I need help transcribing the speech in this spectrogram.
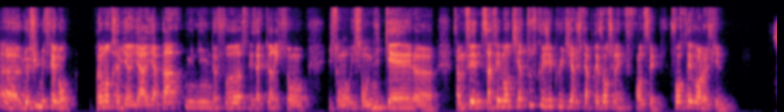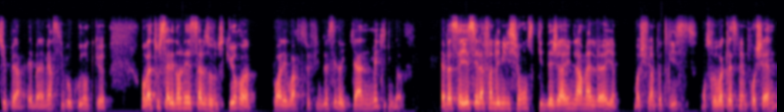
Le film est très bon, vraiment très bien. Il n'y a, il y a pas une ligne de fausse. Les acteurs, ils sont, ils sont, ils sont nickel. Euh, ça me fait, ça fait mentir tout ce que j'ai pu dire jusqu'à présent sur les films français. Foncez voir le film. Super. Eh ben, merci beaucoup. Donc, euh, on va tous aller dans les salles obscures euh, pour aller voir ce film de Cédric Kahn, Making of. Eh ben, ça y est, c'est la fin de l'émission. On se quitte déjà, une larme à l'œil. Moi, je suis un peu triste. On se revoit que la semaine prochaine.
